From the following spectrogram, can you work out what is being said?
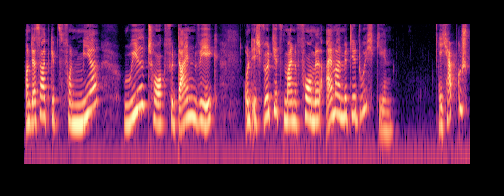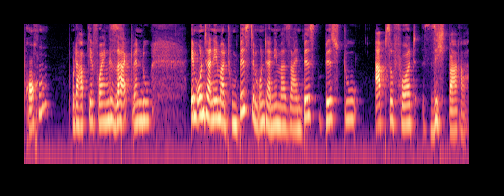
Und deshalb gibt's von mir Real Talk für deinen Weg, und ich würde jetzt meine Formel einmal mit dir durchgehen. Ich habe gesprochen oder habe dir vorhin gesagt, wenn du im Unternehmertum bist, im Unternehmersein bist, bist du ab sofort sichtbarer.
